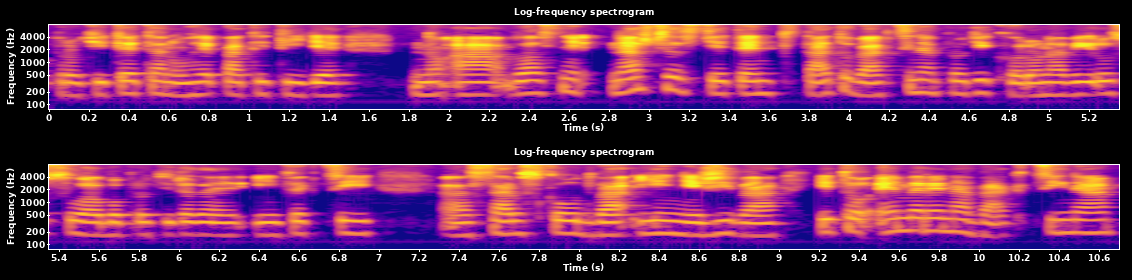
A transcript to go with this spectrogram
proti tetanu, hepatitíde. No a vlastne našťastie tento, táto vakcína proti koronavírusu alebo proti teda infekcii SARS-CoV-2 je neživá. Je to mRNA vakcína,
